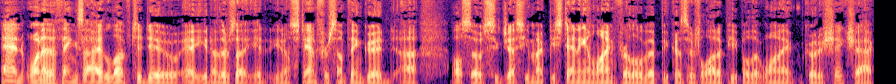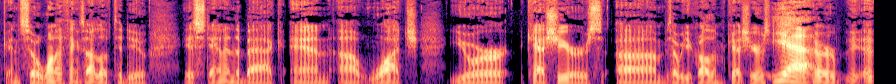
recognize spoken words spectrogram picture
And one of the things I love to do, uh, you know, there's a you know stand for something good. Uh, also suggests you might be standing in line for a little bit because there's a lot of people that want to go to Shake Shack, and so one of the things I love to do is stand in the back and uh, watch your cashiers. Um, is that what you call them? Cashiers? Yeah. Or uh,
